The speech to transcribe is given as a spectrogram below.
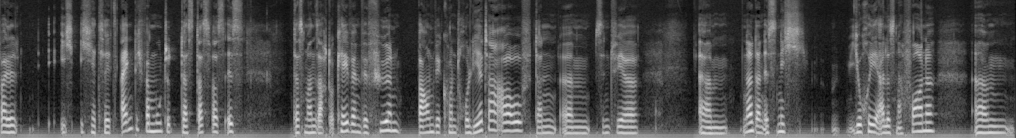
weil ich, ich hätte jetzt eigentlich vermutet, dass das was ist, dass man sagt, okay, wenn wir führen, bauen wir kontrollierter auf, dann ähm, sind wir, ähm, ne, dann ist nicht Juche alles nach vorne. Ähm,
